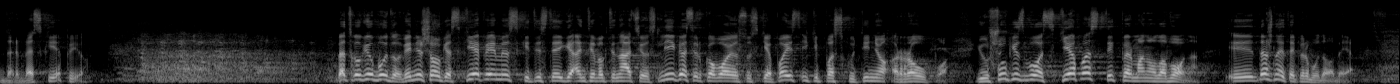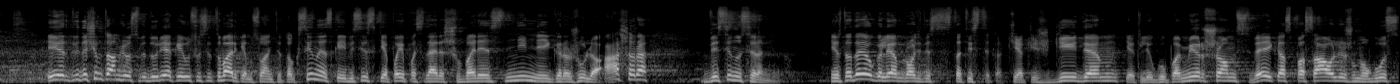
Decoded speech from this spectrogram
Darbė skiepijo. Bet kokiu būdu, vieni šaukia skiepėmis, kiti steigia antivakcinacijos lygas ir kovoja su skiepais iki paskutinio raupo. Jų šūkis buvo skiepas tik per mano lavoną. Dažnai taip ir būdavo beje. Ir 20-ojo amžiaus viduryje, kai jau susitvarkėm su antitoksinais, kai visi skiepai pasidarė švaresni nei gražulio ašara, visi nusiramino. Ir tada jau galėjom rodyti statistiką, kiek išgydėm, kiek lygų pamiršom, sveikas pasaulis, žmogus,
